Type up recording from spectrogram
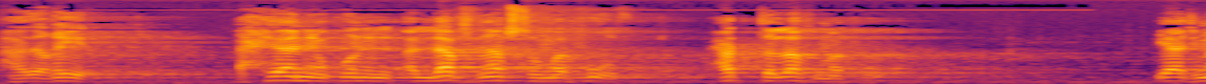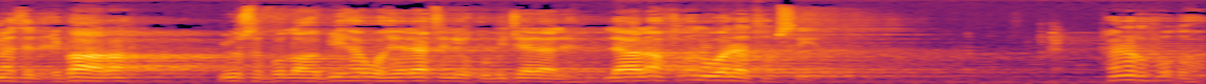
هذا غير. أحيانا يكون اللفظ نفسه مرفوض حتى اللفظ مرفوض. يأتي مثل عبارة يوصف الله بها وهي لا تليق بجلاله لا لفظا ولا تفصيلا. فنرفضها.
